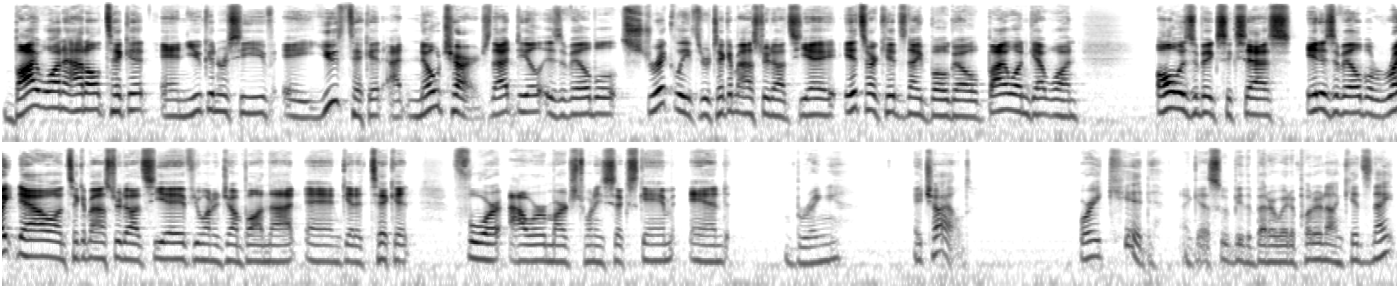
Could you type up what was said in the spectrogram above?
Buy one adult ticket and you can receive a youth ticket at no charge. That deal is available strictly through Ticketmaster.ca. It's our Kids Night BOGO. Buy one, get one always a big success. It is available right now on Ticketmaster.ca if you want to jump on that and get a ticket for our March 26th game and bring a child or a kid, I guess would be the better way to put it on Kids Night.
